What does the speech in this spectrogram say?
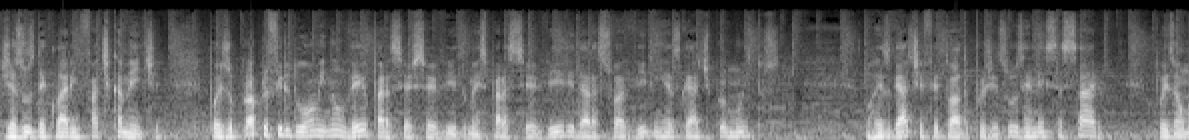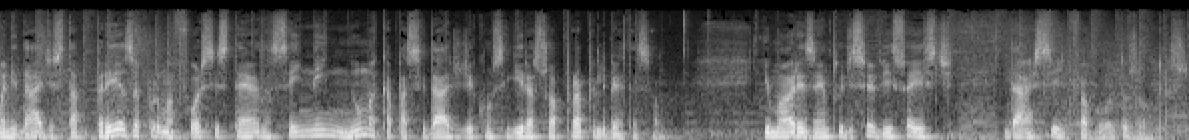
Jesus declara enfaticamente: Pois o próprio Filho do Homem não veio para ser servido, mas para servir e dar a sua vida em resgate por muitos. O resgate efetuado por Jesus é necessário, pois a humanidade está presa por uma força externa sem nenhuma capacidade de conseguir a sua própria libertação. E o maior exemplo de serviço é este: dar-se em favor dos outros.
